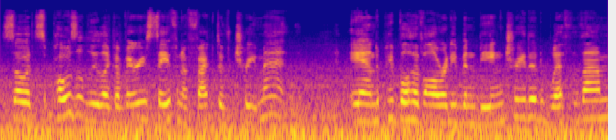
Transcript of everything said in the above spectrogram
So it's supposedly like a very safe and effective treatment and people have already been being treated with them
